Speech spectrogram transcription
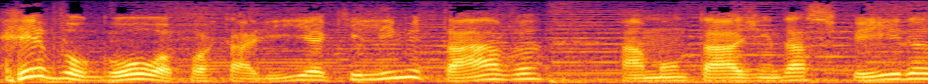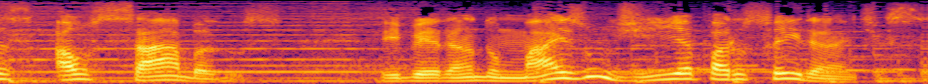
revogou a portaria que limitava a montagem das feiras aos sábados, liberando mais um dia para os feirantes.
